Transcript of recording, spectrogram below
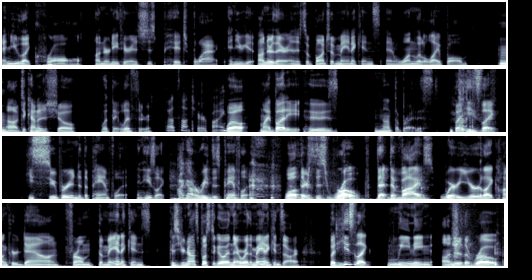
And you like crawl underneath here, and it's just pitch black. And you get under there, and it's a bunch of mannequins and one little light bulb Hmm. uh, to kind of just show what they lived through. That's not terrifying. Well, my buddy, who's not the brightest, but he's like, he's super into the pamphlet. And he's like, I got to read this pamphlet. well, there's this rope that divides where you're like hunkered down from the mannequins because you're not supposed to go in there where the mannequins are. But he's like leaning under the rope,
